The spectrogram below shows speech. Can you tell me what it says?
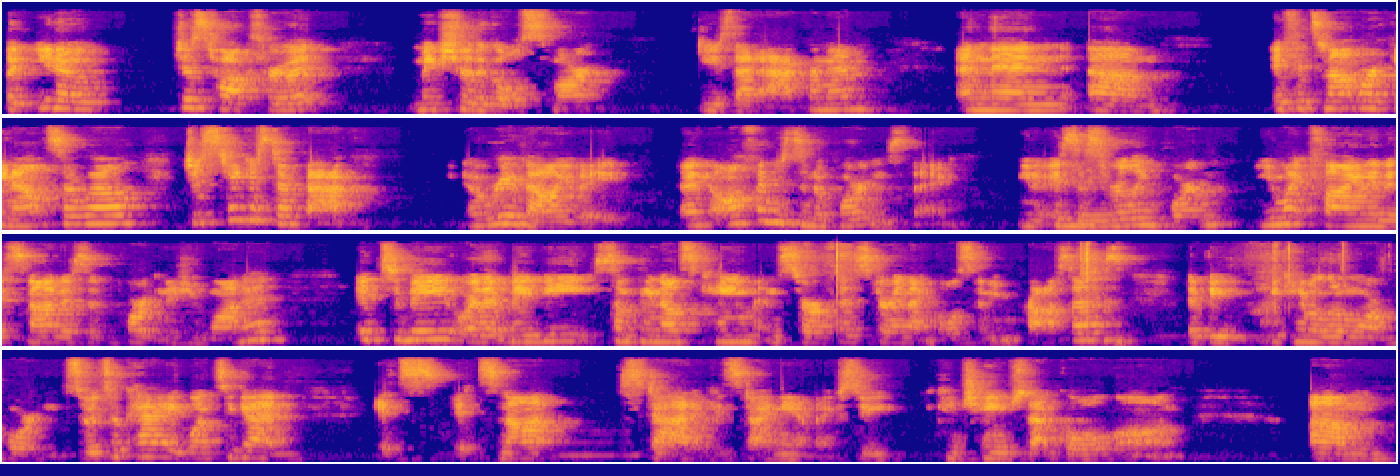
but you know, just talk through it. Make sure the goal is smart. Use that acronym, and then um, if it's not working out so well, just take a step back. You know, reevaluate. And often it's an importance thing. You know, is this Mhm. really important? You might find that it's not as important as you wanted it to be, or that maybe something else came and surfaced during that goal setting process that be, became a little more important. So it's okay. Once again, it's it's not static; it's dynamic. So you can change that goal along. Um,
